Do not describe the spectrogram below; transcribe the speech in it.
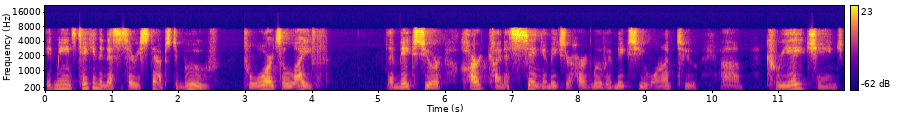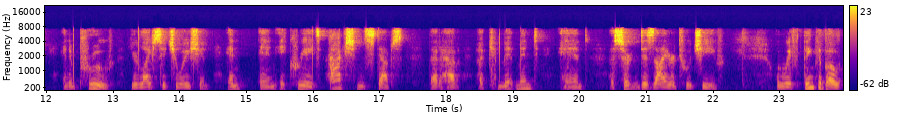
It means taking the necessary steps to move towards a life that makes your heart kind of sing. It makes your heart move. It makes you want to um, create change and improve your life situation. And, and it creates action steps that have a commitment and a certain desire to achieve. When we think about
